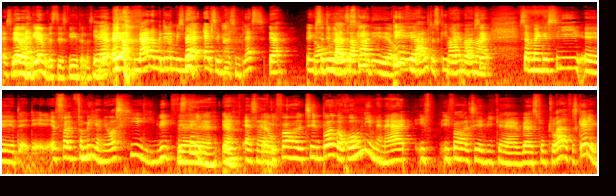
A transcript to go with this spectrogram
altså, Det jeg i hvert fald glemt, hvis det skete. Eller sådan. Ja, ja. nej, nej, men det er med, Ja. ja. alting har sin plads. ja. Ikke? Nå, så det vil ja, aldrig så ske. har de- okay, det vil ja. aldrig ske Nej, hjemme nej, nej. ikke? Så man kan sige, øh, familierne er jo også helt vildt Ja, ja, forskellige. ja. ikke? Altså Jo. i forhold til både, hvor rummelig man er, i, i forhold til, at vi kan være struktureret forskelligt,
